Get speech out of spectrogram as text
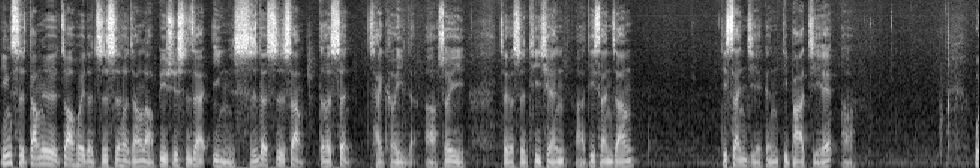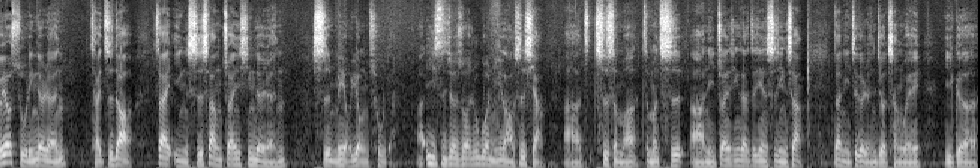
因此当日召会的执事和长老必须是在饮食的事上得胜才可以的啊，所以这个是提前啊第三章第三节跟第八节啊，唯有属灵的人才知道，在饮食上专心的人是没有用处的啊，意思就是说，如果你老是想啊吃什么怎么吃啊，你专心在这件事情上，那你这个人就成为一个。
